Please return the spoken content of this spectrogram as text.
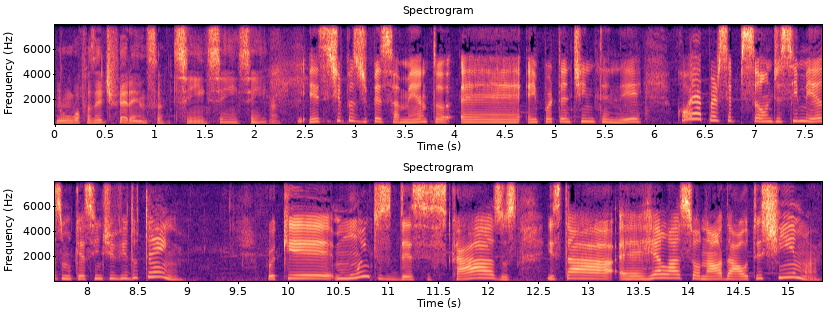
não vou fazer diferença. Sim, sim, sim. E Esses tipos de pensamento é, é importante entender qual é a percepção de si mesmo que esse indivíduo tem. Porque muitos desses casos está é, relacionado à autoestima.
